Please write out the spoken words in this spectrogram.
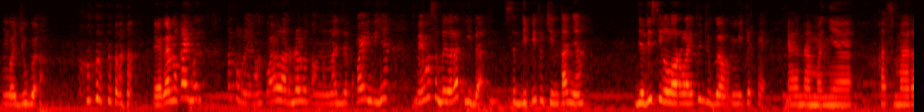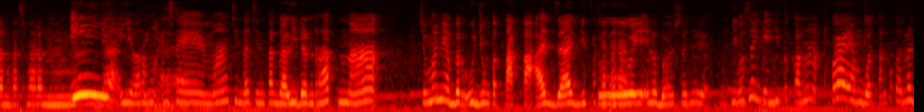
Enggak juga. Ya kan makanya gue ntar kalau banyak spoiler udah lu tonton aja. Pokoknya intinya memang sebenarnya tidak sedip itu cintanya. Jadi si Lorelai itu juga mikir kayak eh namanya kasmaran kasmaran iya belia iya gitu orang ya. SMA cinta-cinta Gali dan Ratna. Cuman ya berujung petaka aja gitu. Ya lo bahasanya ya. Ya maksudnya kayak gitu karena pokoknya yang buat tangkap adalah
